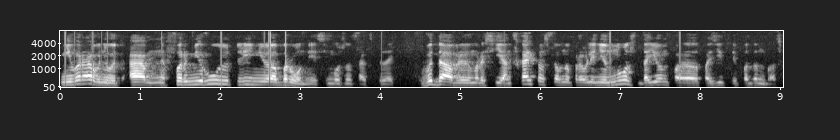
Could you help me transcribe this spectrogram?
не выравнивают, а формируют линию обороны, если можно так сказать выдавливаем россиян с Харьковского направления, но сдаем позиции по Донбассу.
